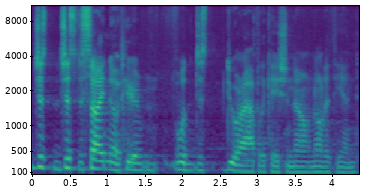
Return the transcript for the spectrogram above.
Just, just a side note here. We'll just do our application now, not at the end.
